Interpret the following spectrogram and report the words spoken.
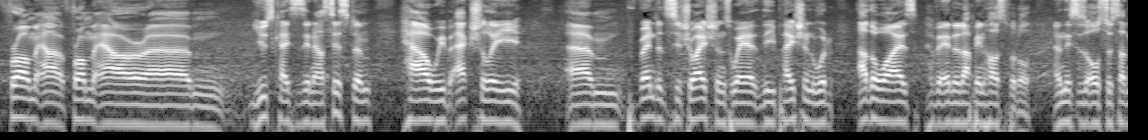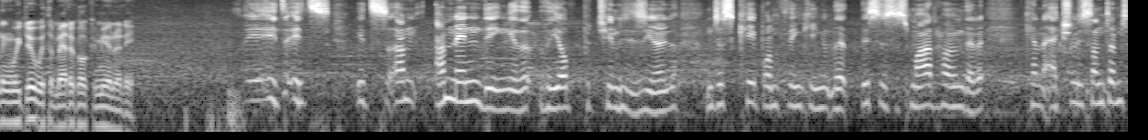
from our, from our um, use cases in our system how we've actually um, prevented situations where the patient would otherwise have ended up in hospital. And this is also something we do with the medical community. It, it's it's un, unending uh, the, the, opportunities, you know, and just keep on thinking that this is a smart home that can actually sometimes.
